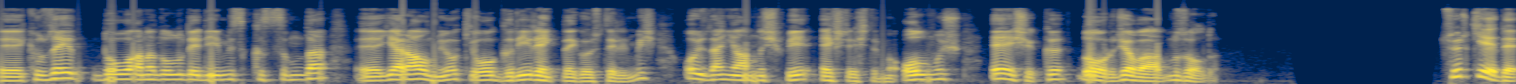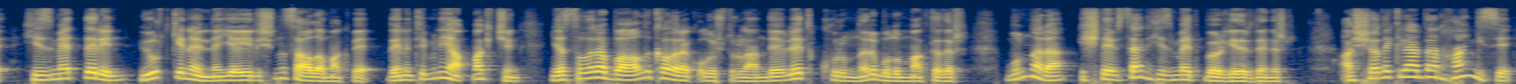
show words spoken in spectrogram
Ee, Kuzeydoğu Anadolu dediğimiz kısımda e, yer almıyor ki o gri renkle gösterilmiş. O yüzden yanlış bir eşleştirme olmuş. E şıkkı doğru cevabımız oldu. Türkiye'de hizmetlerin yurt geneline yayılışını sağlamak ve denetimini yapmak için yasalara bağlı kalarak oluşturulan devlet kurumları bulunmaktadır. Bunlara işlevsel hizmet bölgeleri denir. Aşağıdakilerden hangisi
